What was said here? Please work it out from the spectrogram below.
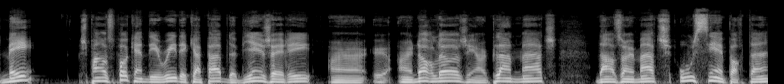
Mais je pense pas qu'Andy Reid est capable de bien gérer un, un horloge et un plan de match dans un match aussi important.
